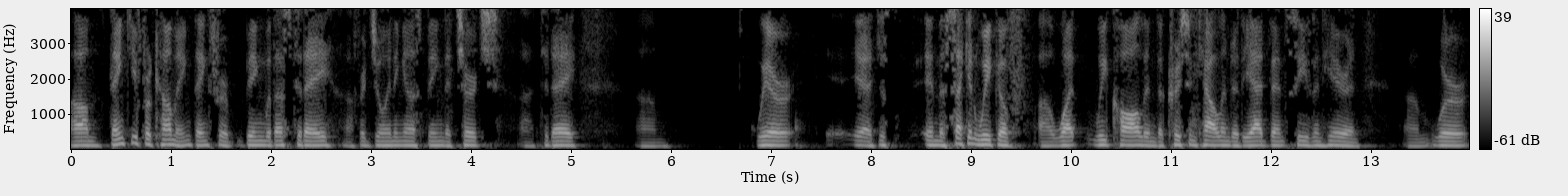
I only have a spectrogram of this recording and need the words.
Um, thank you for coming. Thanks for being with us today, uh, for joining us, being the church uh, today. Um, we're yeah, just in the second week of uh, what we call in the Christian calendar the Advent season here, and um, we're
